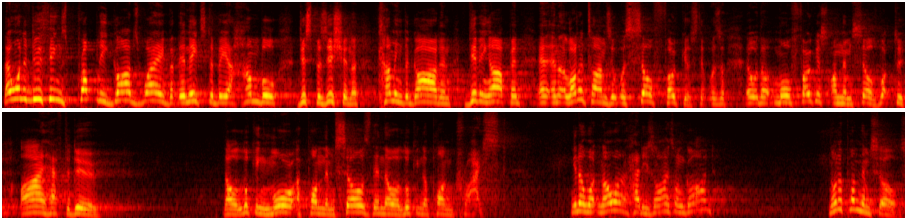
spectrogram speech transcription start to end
they want to do things properly God's way, but there needs to be a humble disposition, a coming to God and giving up. And, and, and a lot of times it was self focused, it it was uh, more focused on themselves. What do I have to do? They were looking more upon themselves than they were looking upon Christ. You know what? Noah had his eyes on God, not upon themselves,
